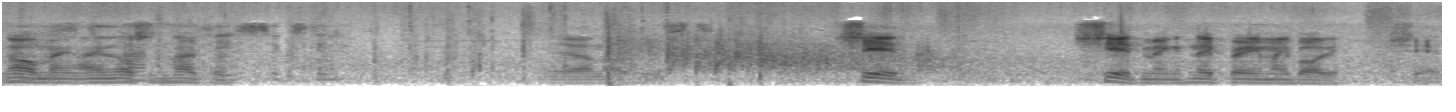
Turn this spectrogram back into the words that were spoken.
No, man, I lost a sniper. northeast 60. Yeah, northeast. Shit. Shit, man, sniper in my body. Shit.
